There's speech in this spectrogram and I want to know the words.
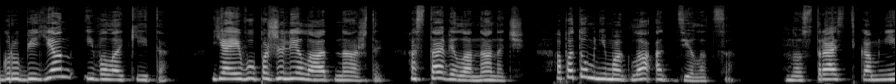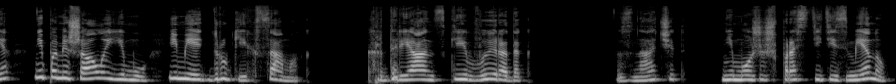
грубиян и волокита. Я его пожалела однажды, оставила на ночь, а потом не могла отделаться. Но страсть ко мне не помешала ему иметь других самок. Кардарианский выродок. Значит, не можешь простить измену?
